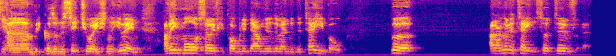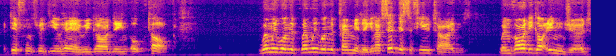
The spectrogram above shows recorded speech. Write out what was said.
yeah. um, because of the situation that you're in. I think more so if you're probably down the other end of the table. But, and I'm going to take sort of a difference with you here regarding up top. when we won the when we won the Premier League, and I've said this a few times, when Vardy got injured,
